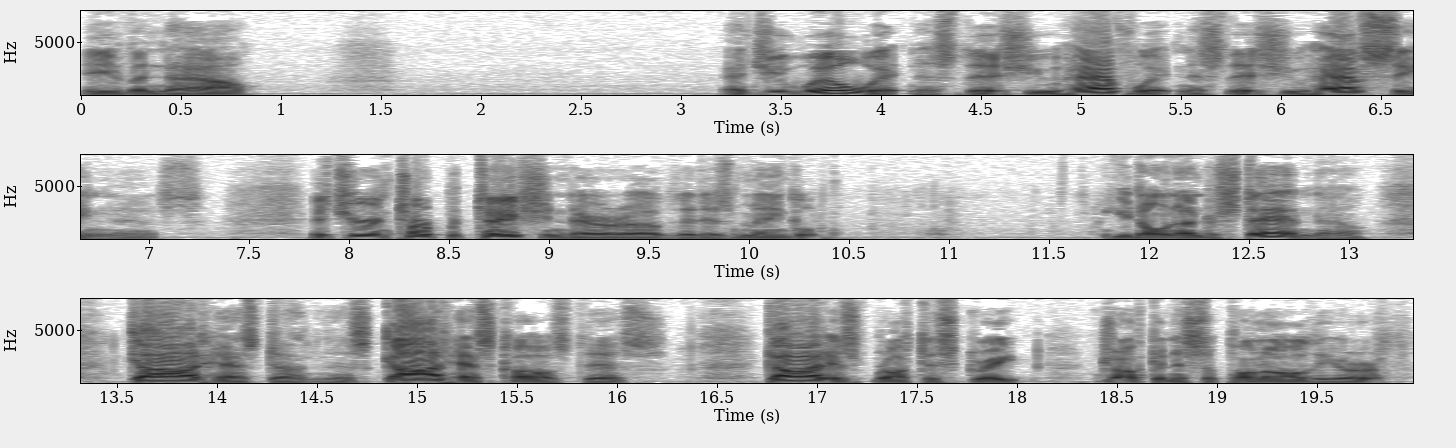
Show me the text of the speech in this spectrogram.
even now. And you will witness this, you have witnessed this, you have seen this. It's your interpretation thereof that is mingled. You don't understand now. God has done this. God has caused this. God has brought this great drunkenness upon all the earth.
